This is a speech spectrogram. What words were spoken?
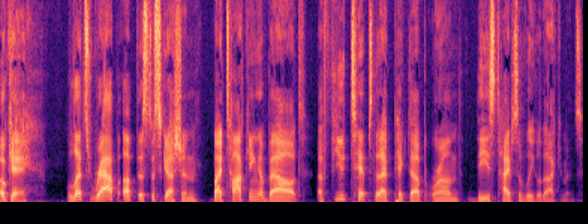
Okay, let's wrap up this discussion by talking about a few tips that I've picked up around these types of legal documents.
